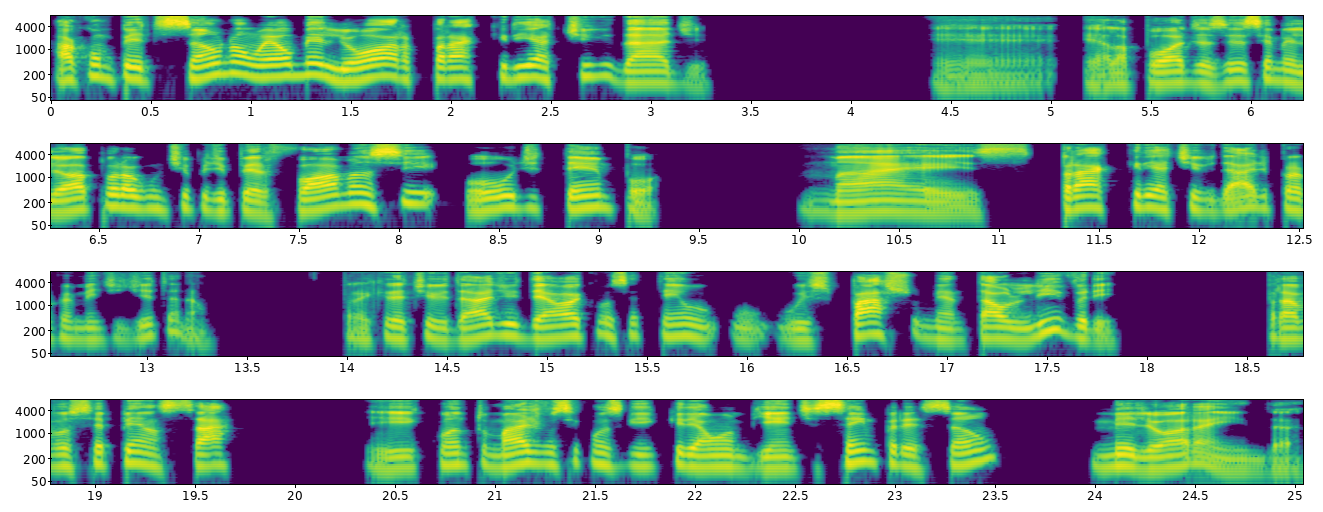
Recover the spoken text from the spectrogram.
A competição não é o melhor para a criatividade. É, ela pode, às vezes, ser melhor por algum tipo de performance ou de tempo, mas para criatividade propriamente dita, não. Para criatividade, o ideal é que você tenha o, o espaço mental livre para você pensar. E quanto mais você conseguir criar um ambiente sem pressão, melhor ainda.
